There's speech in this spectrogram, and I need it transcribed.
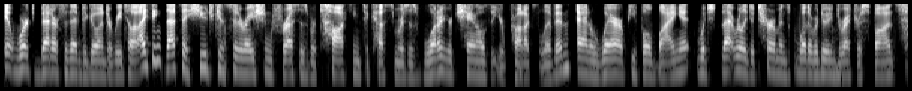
it worked better for them to go into retail. And I think that's a huge consideration for us as we're talking to customers is what are your channels that your products live in and where are people buying it, which that really determines whether we're doing direct response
